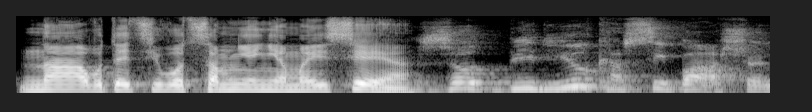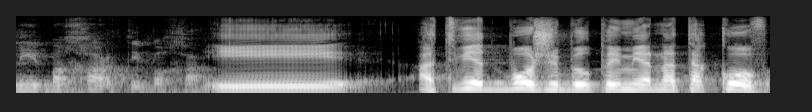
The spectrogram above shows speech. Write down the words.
на вот эти вот сомнения Моисея. И ответ Божий был примерно таков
